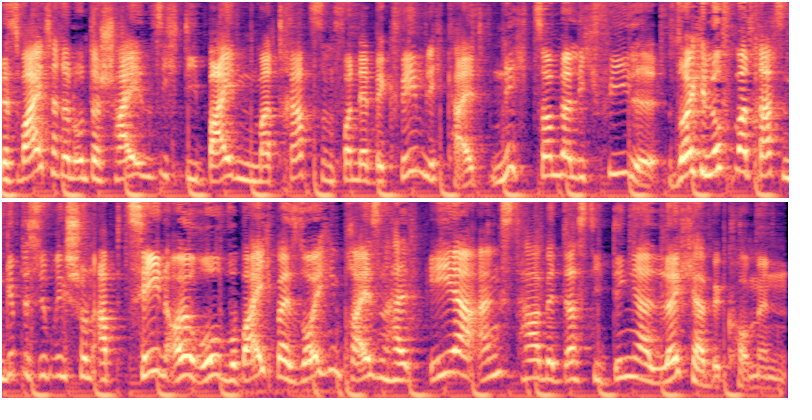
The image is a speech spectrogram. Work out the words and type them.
Des Weiteren unterscheiden sich sich die beiden Matratzen von der Bequemlichkeit nicht sonderlich viel. Solche Luftmatratzen gibt es übrigens schon ab 10 Euro, wobei ich bei solchen Preisen halt eher Angst habe, dass die Dinger Löcher bekommen.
